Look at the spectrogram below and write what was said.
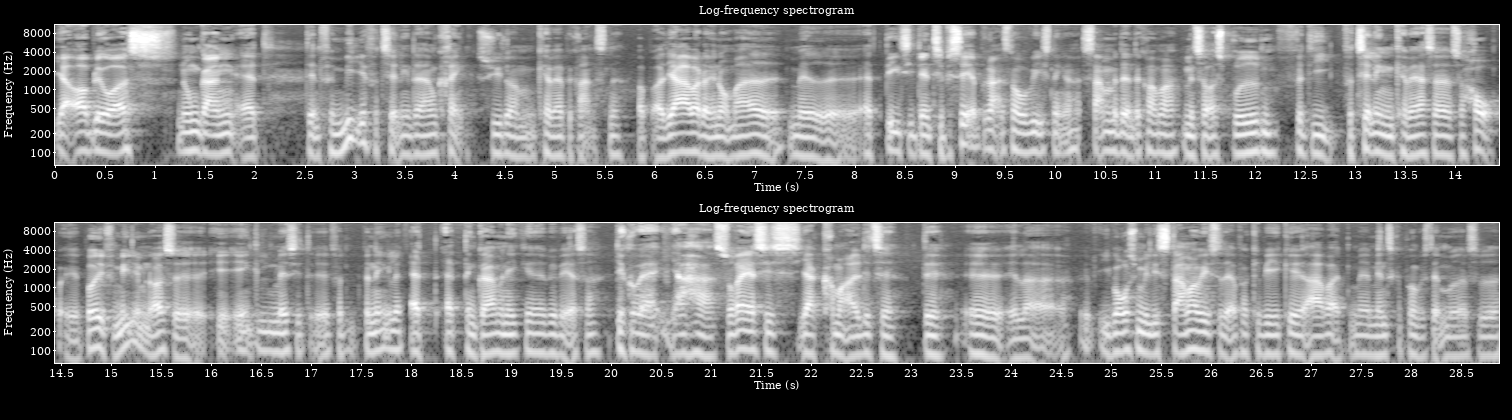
Jeg oplever også nogle gange, at den familiefortælling, der er omkring sygdommen, kan være begrænsende. Og jeg arbejder enormt meget med øh, at dels identificere begrænsende overvisninger sammen med den, der kommer, men så også bryde dem, fordi fortællingen kan være så, så hård, øh, både i familien, men også øh, e-, enkeltmæssigt for den enkelte, at, at den gør, at man ikke bevæger sig. Det kunne være, jeg har psoriasis, jeg kommer aldrig til det, øh, eller i vores familie stammer vi, så derfor kan vi ikke arbejde med mennesker på en bestemt måde osv. Så,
